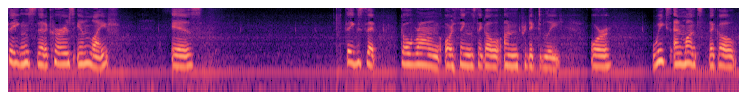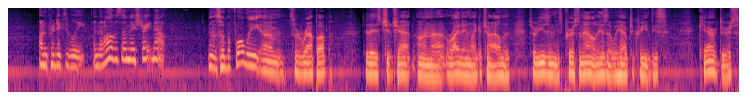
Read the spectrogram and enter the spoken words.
things that occurs in life is things that go wrong or things that go unpredictably or weeks and months that go unpredictably and then all of a sudden they straighten out. So before we um, sort of wrap up today's chit chat on uh, writing like a child and sort of using these personalities that we have to create these characters,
